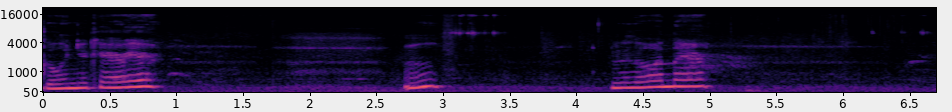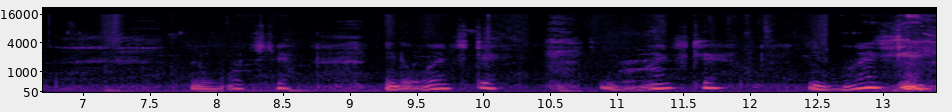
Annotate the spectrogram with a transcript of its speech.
Go in your carrier? Hmm? You go in there? You monster. You monster. You monster. You monster. You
